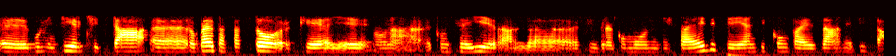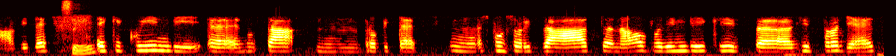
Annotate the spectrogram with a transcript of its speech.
eh, volentieri città eh, Roberta Fattor che è una consigliera al, sempre al comune di Faedis e anche compaesana di Davide Sì. e che quindi eh, non sta mh, proprio te, mh, sponsorizzato no? Podem dire questo progetto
